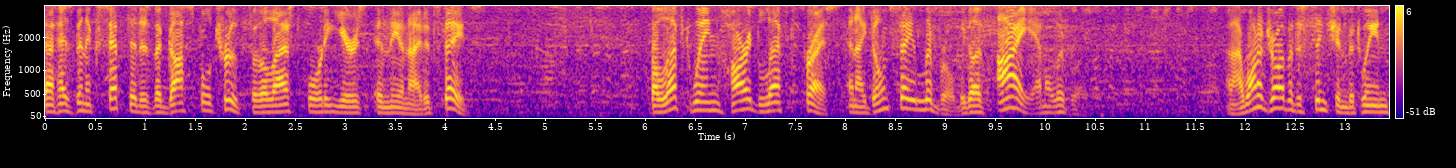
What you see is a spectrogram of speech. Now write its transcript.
that has been accepted as the gospel truth for the last 40 years in the United States. The left-wing, hard left press, and I don't say liberal because I am a liberal. And I want to draw the distinction between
